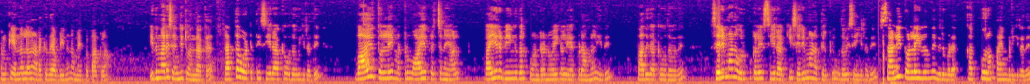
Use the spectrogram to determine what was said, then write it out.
நமக்கு என்னெல்லாம் நடக்குது அப்படின்னு நம்ம இப்போ பார்க்கலாம். இது மாதிரி செஞ்சுட்டு வந்தாக்க ரத்த ஓட்டத்தை சீராக்க உதவுகிறது. வாயு தொல்லை மற்றும் வாயு பிரச்சனையால் வயிறு வீங்குதல் போன்ற நோய்கள் ஏற்படாமல் இது பாதுகாக்க உதவுது. செரிமான உறுப்புகளை சீராக்கி செரிமானத்திற்கு உதவி செய்கிறது. சளி தொல்லையிலிருந்து விடுபட கற்பூரம் பயன்படுகிறது.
